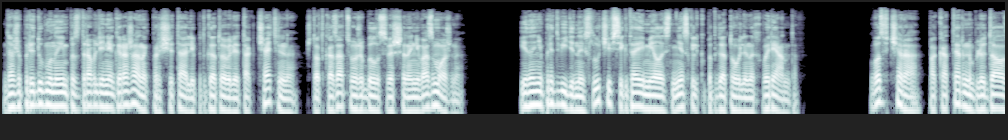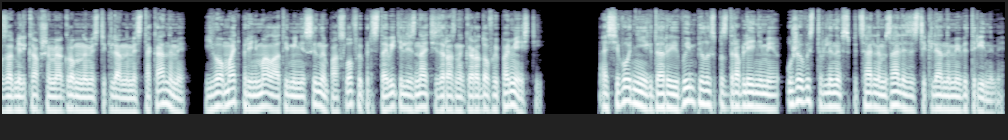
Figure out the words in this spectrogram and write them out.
Даже придуманные им поздравления горожанок просчитали и подготовили так тщательно, что отказаться уже было совершенно невозможно. И на непредвиденный случай всегда имелось несколько подготовленных вариантов. Вот вчера, пока Тер наблюдал за мелькавшими огромными стеклянными стаканами, его мать принимала от имени сына послов и представителей знати из разных городов и поместий. А сегодня их дары и вымпелы с поздравлениями уже выставлены в специальном зале за стеклянными витринами.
